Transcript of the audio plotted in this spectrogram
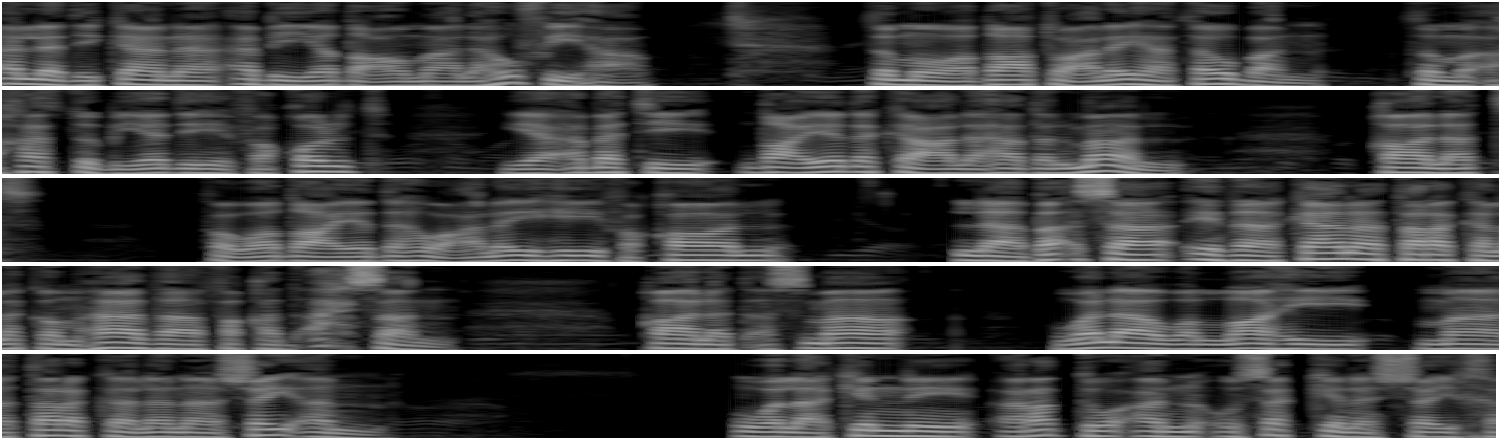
الذي كان أبي يضع ماله فيها. ثم وضعت عليها ثوبا ثم أخذت بيده فقلت يا ابت ضع يدك على هذا المال. قالت فوضع يده عليه فقال لا بأس إذا كان ترك لكم هذا فقد أحسن. قالت أسماء ولا والله ما ترك لنا شيئا ولكني أردت أن أسكن الشيخ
